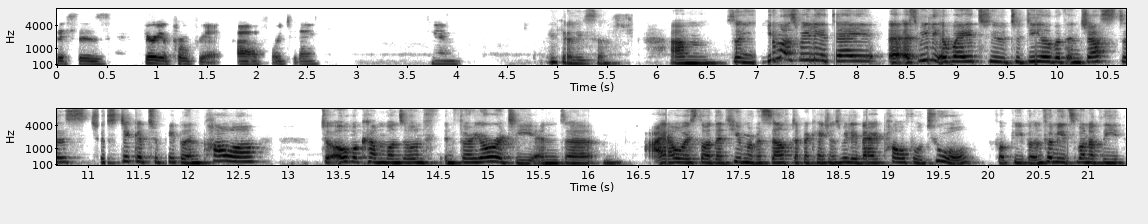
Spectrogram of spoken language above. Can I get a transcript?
this is very appropriate uh, for today. Yeah. Thank you, Alissa. Um, so humor is really a day, uh, it's really a way to, to deal with injustice, to stick it to people in power, to overcome one's own inferiority. And uh, I always thought that humor with self-deprecation is really a very powerful tool for people. And for me, it's one of the,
